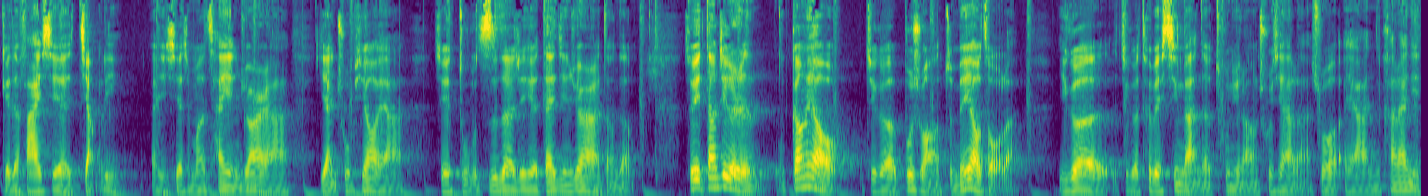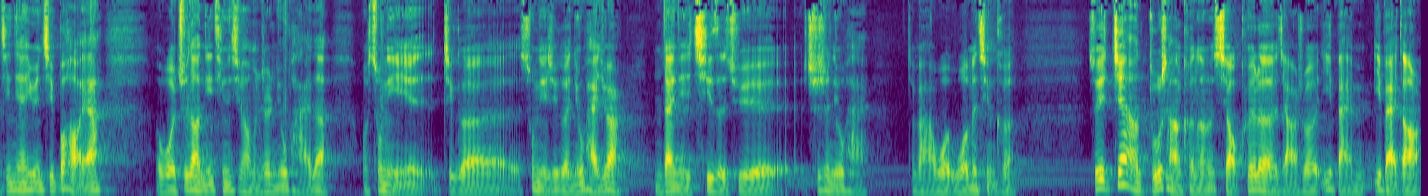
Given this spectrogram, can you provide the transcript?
给他发一些奖励，啊，一些什么餐饮券啊、演出票呀、这赌资的这些代金券啊等等。所以当这个人刚要这个不爽，准备要走了，一个这个特别性感的兔女郎出现了，说：“哎呀，你看来你今天运气不好呀，我知道你挺喜欢我们这儿牛排的，我送你这个送你这个牛排券，你带你妻子去吃吃牛排，对吧？我我们请客。”所以这样赌场可能小亏了，假如说一百一百刀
